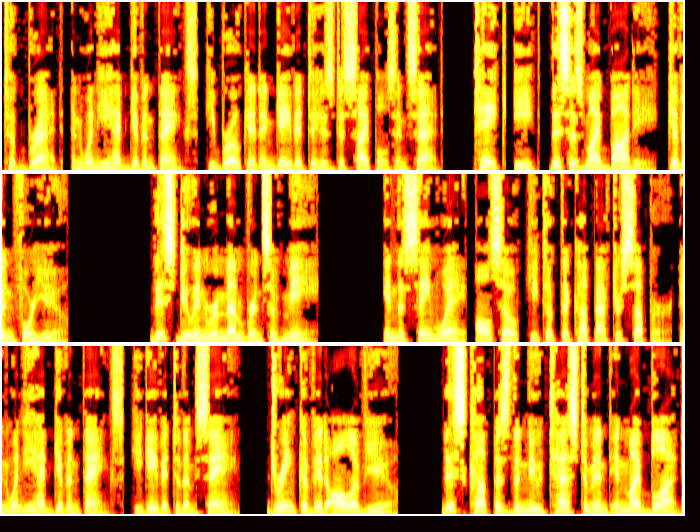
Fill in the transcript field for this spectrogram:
took bread, and when he had given thanks, he broke it and gave it to his disciples and said, Take, eat, this is my body, given for you. This do in remembrance of me. In the same way, also, he took the cup after supper, and when he had given thanks, he gave it to them saying, Drink of it all of you. This cup is the New Testament in my blood,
